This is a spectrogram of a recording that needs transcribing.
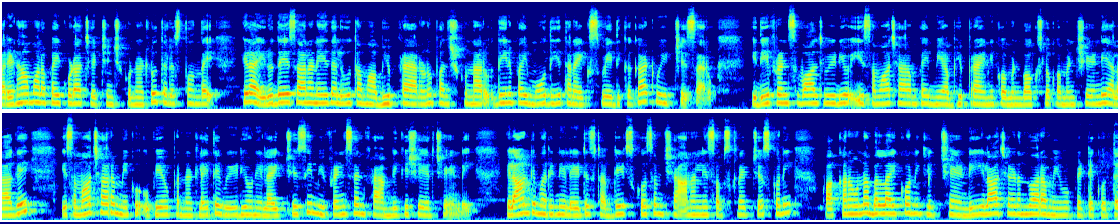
పరిణామాలపై కూడా చర్చించుకున్నట్లు తెలుస్తోంది. ఇలా ఇరు దేశాల నేతలు తమ అభిప్రాయాలను పంచుకున్నారు. దీనిపై మోదీ తన ఎక్స్ వేదికగా ట్వీట్ చేశారు. ఇది ఫ్రెండ్స్ వాల్ట్ వీడియో. ఈ సమాచారంపై మీ అభిప్రాయాన్ని కామెంట్ బాక్స్లో కామెంట్ చేయండి. అలాగే ఈ సమాచారం మీకు ఉపయోగపడినట్లయితే వీడియోని లైక్ చేసి మీ ఫ్రెండ్స్ అండ్ ఫ్యామిలీకి షేర్ చేయండి. ఇలాంటి మరిన్ని లేటెస్ట్ అప్డేట్స్ కోసం ఛానల్ని సబ్స్క్రైబ్ చేసుకొని పక్కన ఉన్న బెల్ ఐకాన్ని క్లిక్ చేయండి. ఇలా చేయడం ద్వారా మేము పెట్టే కొత్త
